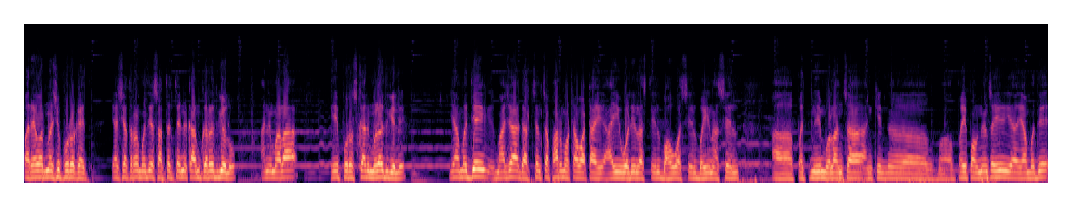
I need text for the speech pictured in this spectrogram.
पर्यावरणाशी पूरक आहेत या क्षेत्रामध्ये सातत्याने काम करत गेलो आणि मला हे पुरस्कार मिळत गेले. यामध्ये माझ्या घरच्यांचा फार मोठा वाटा आहे. आई वडील असतील भाऊ असेल बहीण असेल पत्नी मुलांचा आणखीन पै पाहुण्यांचाही या- यामध्ये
